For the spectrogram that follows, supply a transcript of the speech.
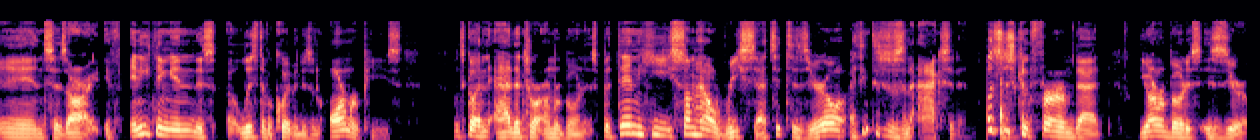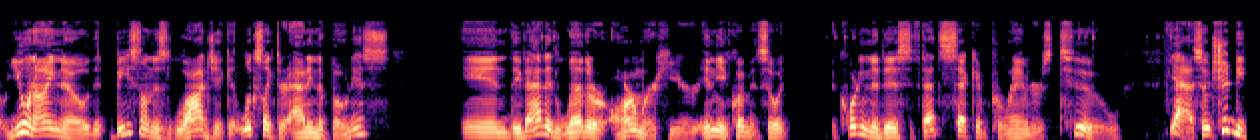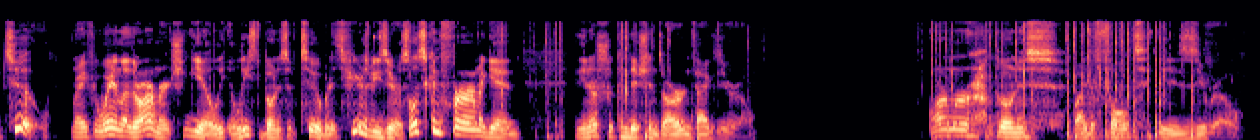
and says, all right, if anything in this uh, list of equipment is an armor piece, let's go ahead and add that to our armor bonus. But then he somehow resets it to zero. I think this was an accident. Let's just confirm that the armor bonus is zero. You and I know that based on this logic, it looks like they're adding the bonus and they've added leather armor here in the equipment. So it, according to this, if that second parameter is two, yeah, so it should be two right? If you're wearing leather armor, it should get at least a bonus of 2, but it appears to be 0. So let's confirm again the initial conditions are in fact 0. Armor bonus by default is 0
